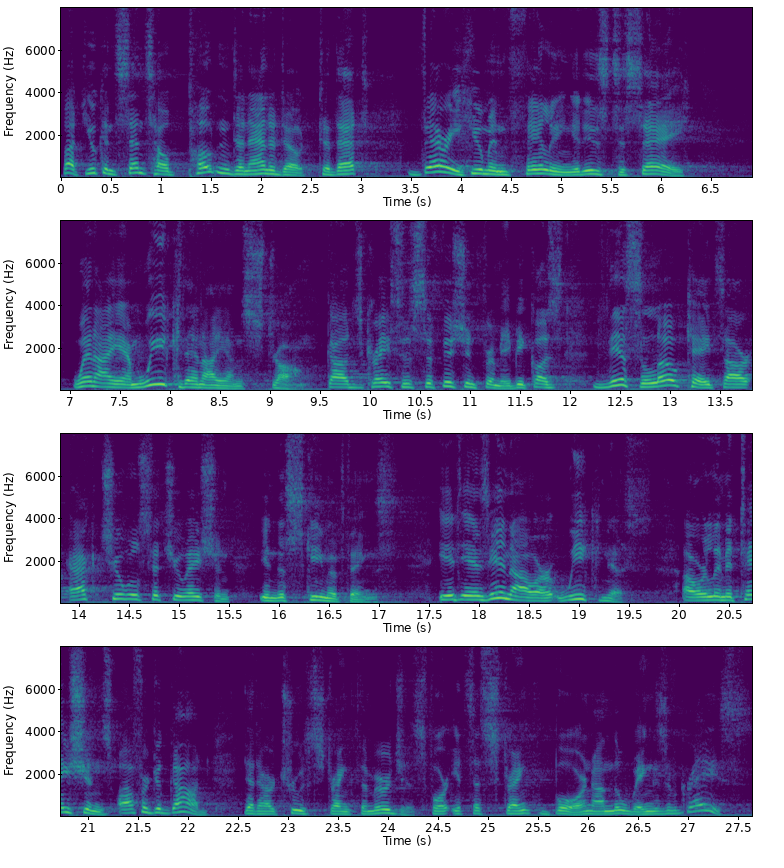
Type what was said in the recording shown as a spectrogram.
But you can sense how potent an antidote to that very human failing it is to say, When I am weak, then I am strong. God's grace is sufficient for me because this locates our actual situation in the scheme of things. It is in our weakness, our limitations offered to God, that our true strength emerges, for it's a strength born on the wings of grace.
